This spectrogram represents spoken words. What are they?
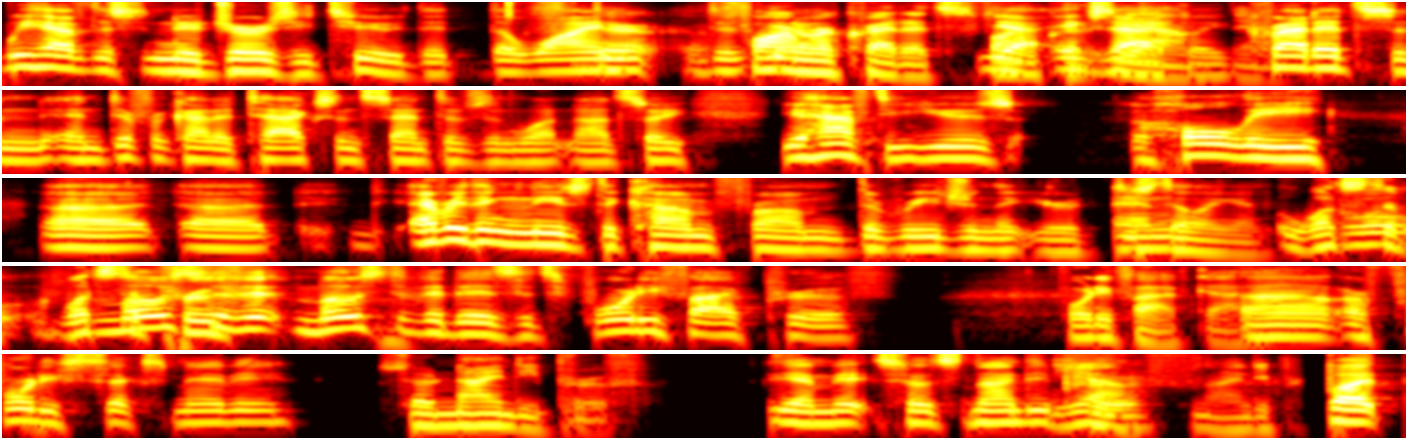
we have this in New Jersey too. That the wine They're the- you farmer know, credits. farm yeah, credits, exactly. yeah. Credits and and different kind of tax incentives and whatnot. So you have to use wholly. Uh, uh, everything needs to come from the region that you're And distilling in. What's Well, the what's most the proof? of it? Most of it is it's 45 proof, 45 guy. uh, or 46 maybe. So 90 proof. Yeah, so it's 90 proof. yeah, 90 proof. but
